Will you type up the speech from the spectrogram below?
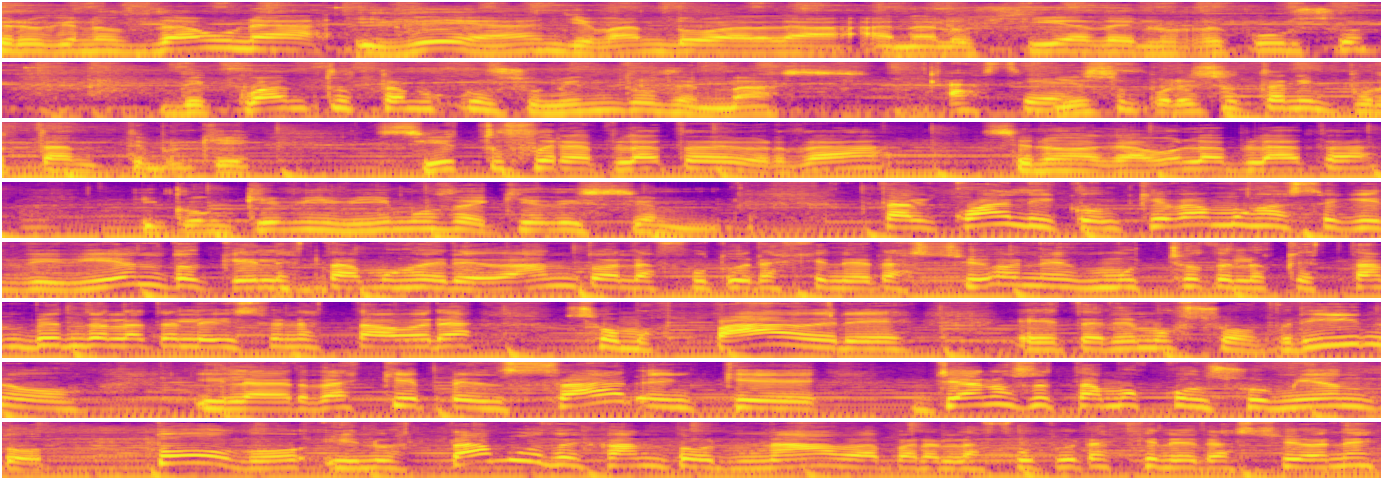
pero que nos da una idea, llevando a la analogía de los recursos, de cuánto estamos consumiendo de más. Así es. Y eso por eso es tan importante, porque si esto fuera plata de verdad, se nos acabó la plata y con qué vivimos de aquí a diciembre. Tal cual, y con qué vamos a seguir viviendo, qué le estamos heredando a las futuras generaciones. Muchos de los que están viendo la televisión hasta ahora somos padres, eh, tenemos sobrinos, y la verdad es que pensar en que ya nos estamos consumiendo todo y no estamos dejando nada para las futuras generaciones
